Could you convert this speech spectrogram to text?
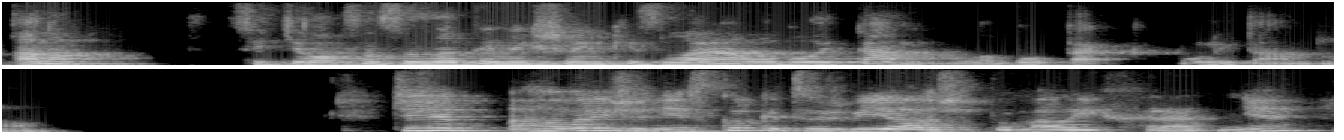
áno, cítila som sa za tie myšlienky zle, ale boli tam, lebo tak boli tam, no. Čiže hovorí, že neskôr, keď si už videla, že pomaly chradne,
